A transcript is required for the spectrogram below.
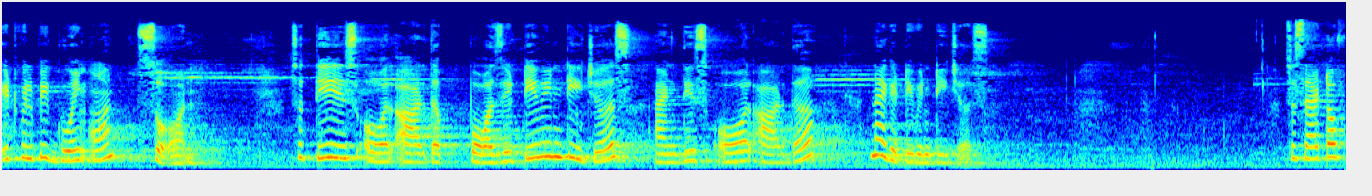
it will be going on so on. So these all are the positive integers and these all are the negative integers. So set of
